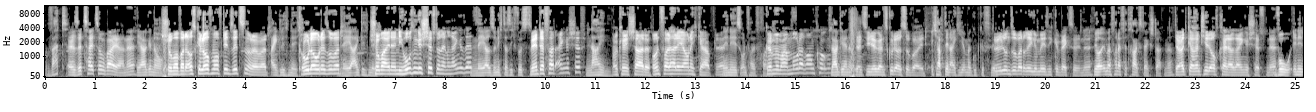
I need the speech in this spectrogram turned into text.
was? was? Äh, Sitzheizung war ja, ne? Ja, genau. Schon mal was ausgelaufen auf den Sitzen, oder was? Eigentlich nicht. Cola oder sowas? Nee, eigentlich nicht. Schon mal einer in die Hosen geschifft und einen reingesetzt? Nee, also nicht, dass ich wüsste. Während der Fahrt eingeschifft? Nein. Okay, schade. Unfall hat er ja auch nicht gehabt, ne? Nee, nee, ist unfallfrei. Können wir mal im Motorraum gucken? Klar, gerne. Sieht wieder ganz gut aus soweit. Ich habe den eigentlich immer gut gepflegt. Öl und sowas regelmäßig gewechselt, ne? Ja, immer von der Vertragswerkstatt, ne? Da hat garantiert auch keiner reingeschifft, ne? Wo? In den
